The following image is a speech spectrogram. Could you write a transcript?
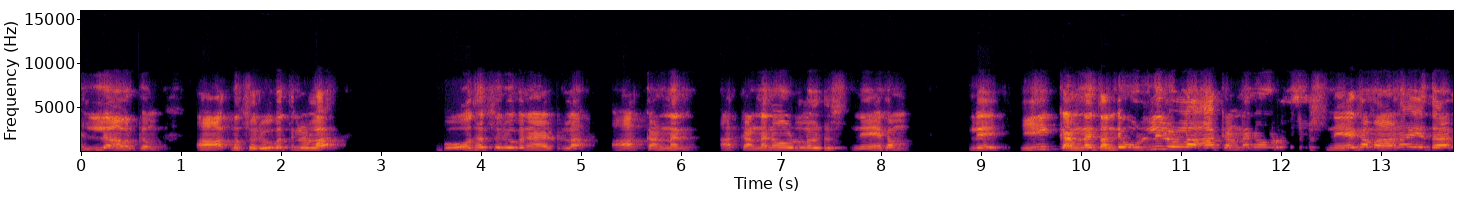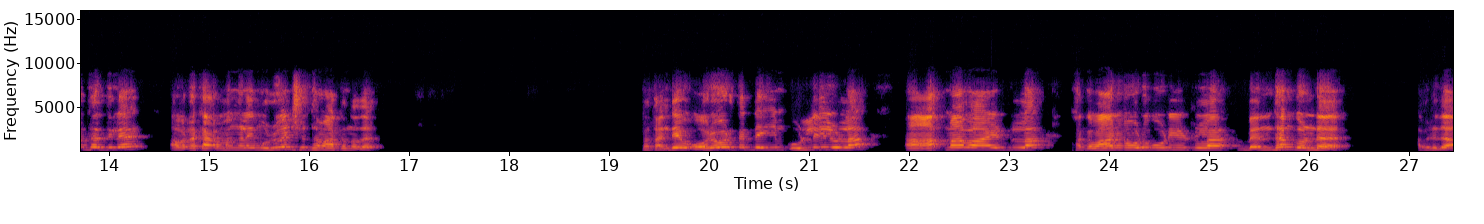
എല്ലാവർക്കും ആ ആത്മസ്വരൂപത്തിലുള്ള ബോധസ്വരൂപനായിട്ടുള്ള ആ കണ്ണൻ ആ കണ്ണനോടുള്ള ഒരു സ്നേഹം അല്ലേ? ഈ കണ്ണൻ തന്റെ ഉള്ളിലുള്ള ആ കണ്ണനോടുള്ള ഒരു സ്നേഹമാണ് യഥാർത്ഥത്തിൽ അവരുടെ കർമ്മങ്ങളെ മുഴുവൻ ശുദ്ധമാക്കുന്നത്. അപ്പൊ തന്റെ ഓരോരുത്തരുടെയും ഉള്ളിലുള്ള ആ ആത്മാവായിട്ടുള്ള ഭഗവാനോട് കൂടിയിട്ടുള്ള ബന്ധം കൊണ്ട് അവരിതാ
